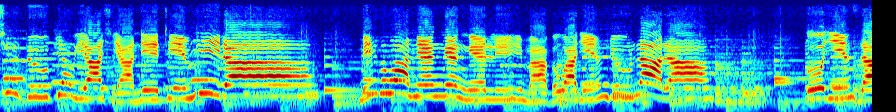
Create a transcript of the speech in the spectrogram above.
ချစ်သူပြောက်ရရှာနေထင်မိတာမိဘဝနဲ့ငဲ့ငယ်လေးမှာဘဝချင်းဒူလာတာကိုရင်စာ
